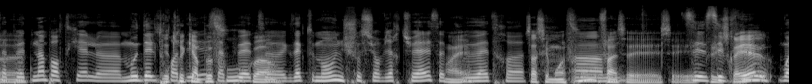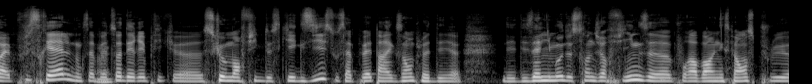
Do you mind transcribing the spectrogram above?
Ça peut être n'importe quel modèle 3D. Des trucs un peu fous, quoi. Euh, exactement une chaussure virtuelle, ça peut être. Euh, ça c'est moins fou, enfin c'est plus réel. ouais, plus réel. Donc ça peut être soit des répliques euh, skeuomorphiques de ce qui existe, ou ça peut être par exemple des, des, animaux de Stranger Things pour avoir une expérience plus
